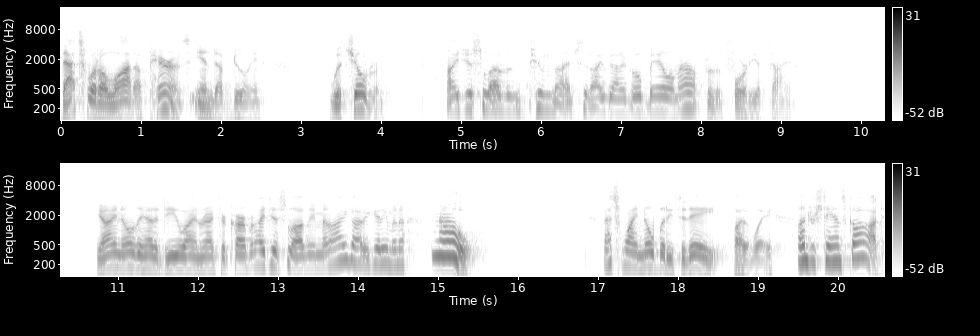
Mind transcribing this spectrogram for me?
That's what a lot of parents end up doing with children. I just love them too much that I've got to go bail them out for the 40th time. Yeah, I know they had a DUI and wrecked their car, but I just love him and I got to get him in a. No. That's why nobody today, by the way, understands God.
